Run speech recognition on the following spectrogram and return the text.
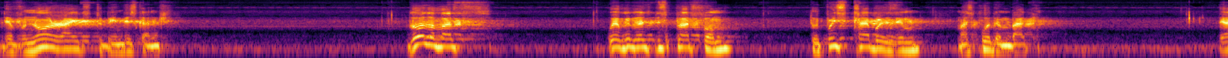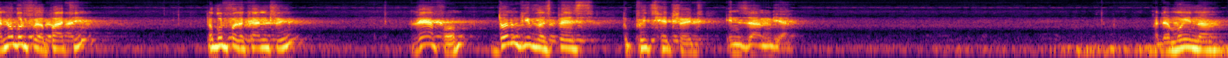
They have no right to be in this country. Those of us who have given this platform to preach tribalism must put them back. They are not good for your party, not good for the country. Therefore, don't give them space to preach hatred in Zambia. Madam Wina,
